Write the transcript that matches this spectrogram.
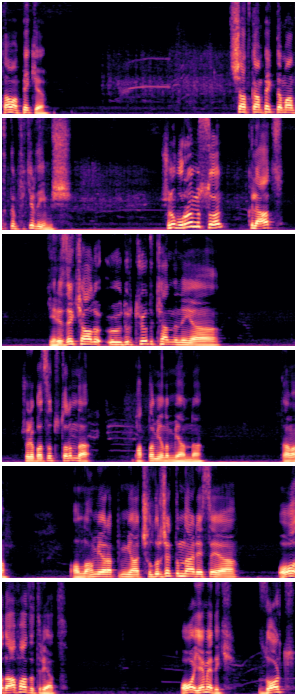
Tamam peki. Shotgun pek de mantıklı bir fikir değilmiş. Şunu vurur musun? Cloud. Gerizekalı öldürtüyordu kendini ya. Şöyle bası tutalım da patlamayalım bir anda. Tamam. Allah'ım ya Rabbim ya çıldıracaktım neredeyse ya. Oo daha fazla triat. Oo yemedik. Zort.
